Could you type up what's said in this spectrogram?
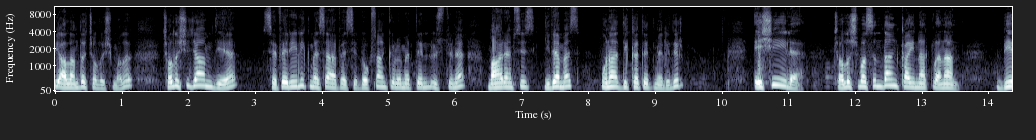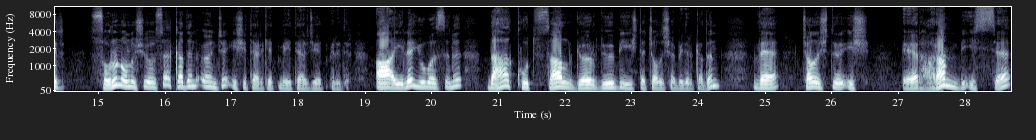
bir alanda çalışmalı. Çalışacağım diye seferilik mesafesi 90 kilometrenin üstüne mahremsiz gidemez. Buna dikkat etmelidir. Eşiyle çalışmasından kaynaklanan bir sorun oluşuyorsa kadın önce işi terk etmeyi tercih etmelidir. Aile yuvasını daha kutsal gördüğü bir işte çalışabilir kadın ve çalıştığı iş eğer haram bir işse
